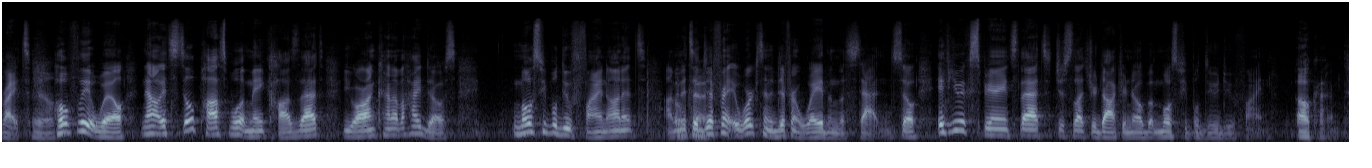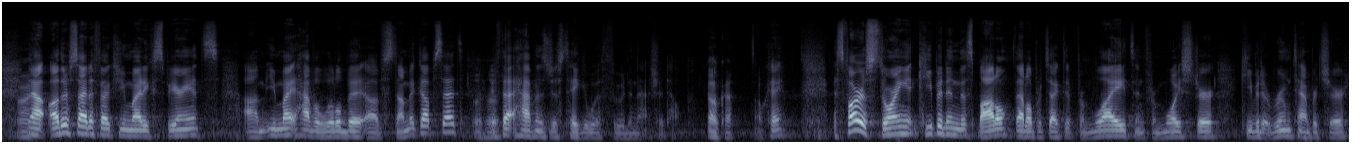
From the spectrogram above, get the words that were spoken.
Right. You know. Hopefully it will. Now, it's still possible it may cause that. You are on kind of a high dose. Most people do fine on it. I mean, it's a different, it works in a different way than the statin. So if you experience that, just let your doctor know, but most people do do fine. Okay. All right. Now, other side effects you might experience, um, you might have a little bit of stomach upset. Uh-huh. If that happens, just take it with food, and that should help. Okay. Okay. As far as storing it, keep it in this bottle. That'll protect it from light and from moisture. Keep it at room temperature.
